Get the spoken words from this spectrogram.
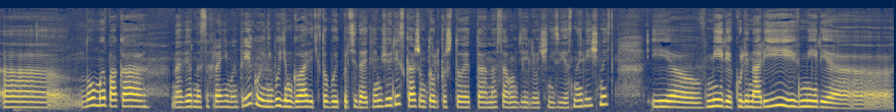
А, ну, мы пока, наверное, сохраним интригу и не будем говорить, кто будет председателем жюри. Скажем только, что это на самом деле очень известная личность. И э, в мире кулинарии, и в мире э,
